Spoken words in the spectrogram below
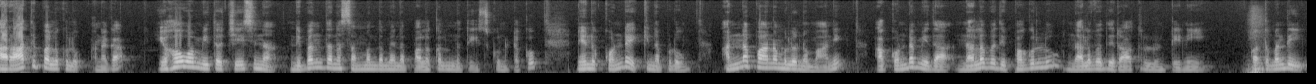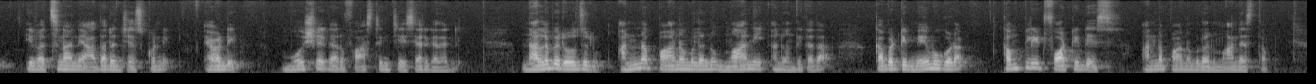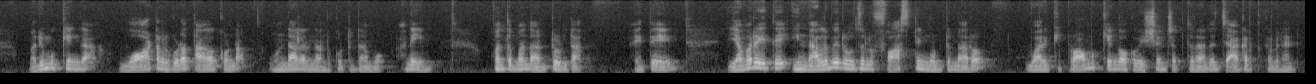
ఆ రాతి పలుకులు అనగా యహోవ మీతో చేసిన నిబంధన సంబంధమైన పలకలను తీసుకున్నటకు నేను కొండ ఎక్కినప్పుడు అన్నపానములను మాని ఆ కొండ మీద నలభది పగుళ్ళు నలభది రాత్రులుంటిని. కొంతమంది ఈ వచనాన్ని ఆధారం చేసుకోండి. ఏమండి? మోషే గారు ఫాస్టింగ్ చేశారు కదండి. నలభై రోజులు అన్నపానములను మాని అని ఉంది కదా. కాబట్టి మేము కూడా కంప్లీట్ ఫార్టీ డేస్ అన్నపానములను మానేస్తాం. మరి ముఖ్యంగా వాటర్ కూడా తాగకుండా ఉండాలని అనుకుంటున్నాము అని కొంతమంది అంటుంటారు. అయితే ఎవరైతే ఈ నలభై రోజులు ఫాస్టింగ్ ఉంటున్నారో వారికి ప్రాముఖ్యంగా ఒక విషయం చెప్తున్నాను జాగ్రత్తగా వినండి.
